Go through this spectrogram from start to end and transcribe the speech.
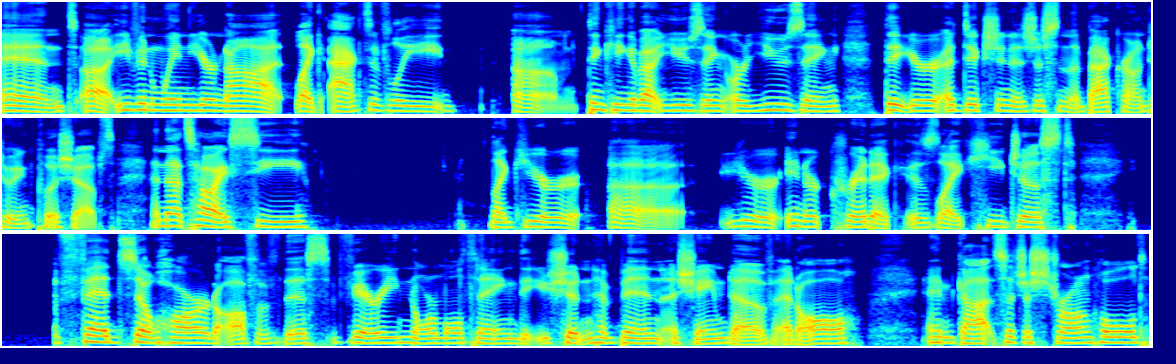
And uh, even when you're not like actively um, thinking about using or using, that your addiction is just in the background doing push ups. And that's how I see like your uh your inner critic is like he just fed so hard off of this very normal thing that you shouldn't have been ashamed of at all and got such a stronghold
